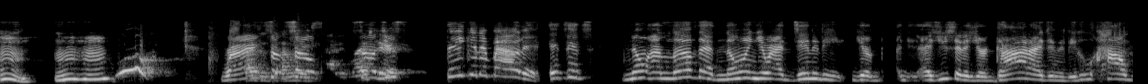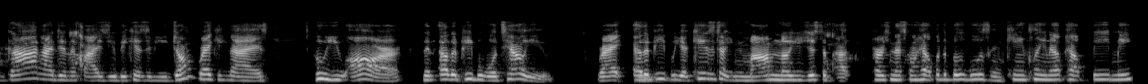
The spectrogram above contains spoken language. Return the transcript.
Mm. Mm-hmm. Right. So so right so there. just thinking about it. It's it's no, I love that knowing your identity, your as you said, is your God identity, who how God identifies you. Because if you don't recognize who you are, then other people will tell you, right? Mm-hmm. Other people, your kids will tell you, "Mom, know you're just a, person that's going to help with the boo boos and can clean up, help feed me,"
